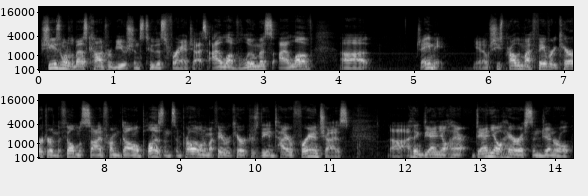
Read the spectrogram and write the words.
she's one of the best contributions to this franchise. I love Loomis, I love uh, Jamie. You know, she's probably my favorite character in the film aside from Donald Pleasence, and probably one of my favorite characters of the entire franchise. Uh, I think Danielle, Har Danielle Harris in general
